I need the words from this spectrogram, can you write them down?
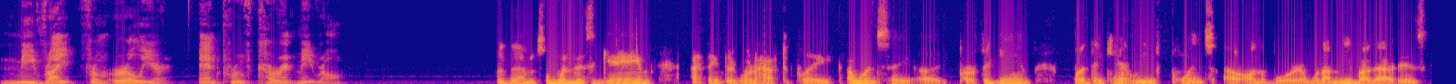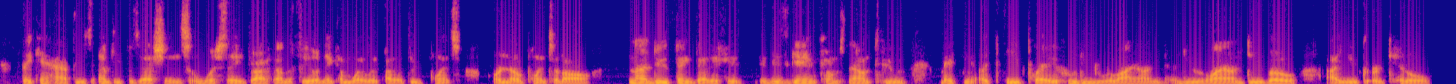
me right from earlier and prove current me wrong? For them to win this game, I think they're going to have to play, I wouldn't say a perfect game, but they can't leave points out on the board. And what I mean by that is they can't have these empty possessions in which they drive down the field and they come away with either three points or no points at all. And I do think that if it if this game comes down to making a key play, who do you rely on? Do you rely on Deebo, Aiyuk, or Kittle,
